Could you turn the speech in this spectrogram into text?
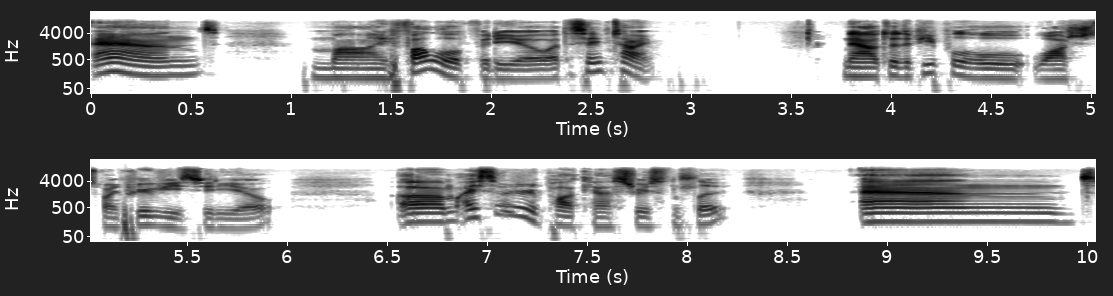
and my follow-up video at the same time. Now, to the people who watched my previous video, um, I started a podcast recently, and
